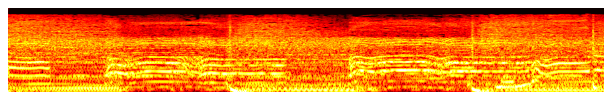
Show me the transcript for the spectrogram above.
Oh, oh, oh, oh, oh.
